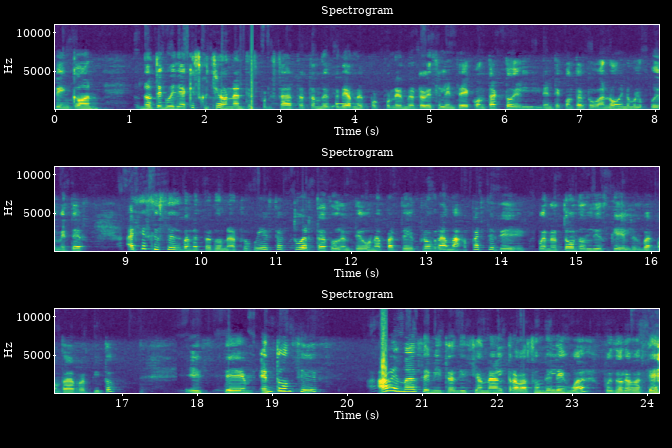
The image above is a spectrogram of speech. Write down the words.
Been Gone. No tengo idea que escucharon antes porque estaba tratando de pelearme por ponerme otra vez el lente de contacto. El lente de contacto ganó y no me lo pude meter. Así es que ustedes van a perdonar, pero voy a estar tuerta durante una parte del programa, aparte de, bueno, todos los líos que les voy a contar al ratito. Este, entonces, además de mi tradicional trabazón de lengua, pues ahora va a ser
